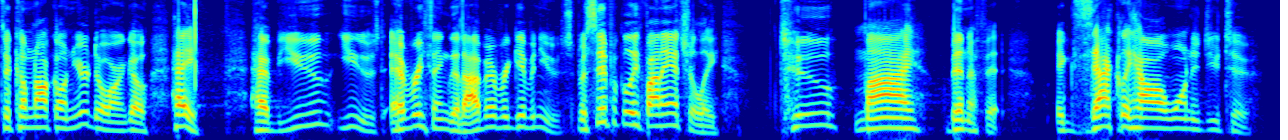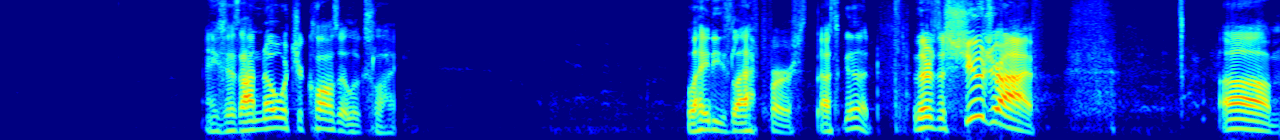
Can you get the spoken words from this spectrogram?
To come knock on your door and go, hey, have you used everything that I've ever given you, specifically financially, to my benefit, exactly how I wanted you to? And he says, I know what your closet looks like. Ladies laughed first. That's good. There's a shoe drive. Um,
